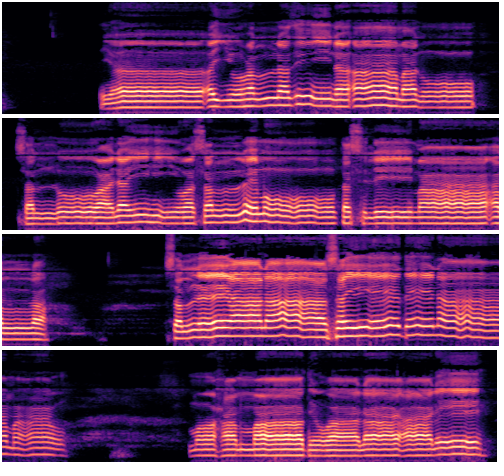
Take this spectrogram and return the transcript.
يا أيها الذين آمنوا صلوا عليه وسلموا تسليما. الله صل على سيدنا محمد وعلى آله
